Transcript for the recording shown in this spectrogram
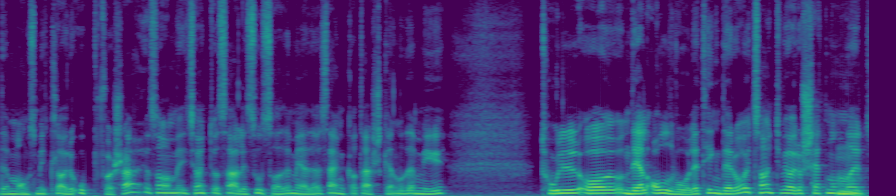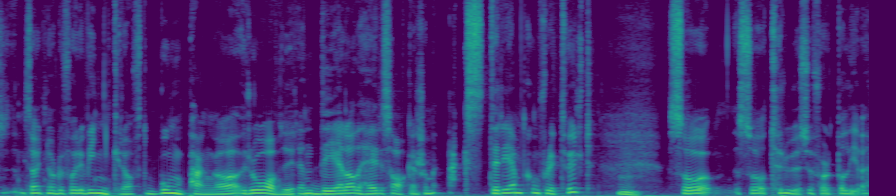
det er mange som ikke klarer å oppføre seg. Som, ikke sant? Og særlig sosiale medier senker terskelen, og det er mye tull og en del alvorlige ting der òg. Vi har jo sett noen når, sant, når du får vindkraft, bompenger, rovdyr En del av her saker som er ekstremt konfliktfylt. Så, så trues jo folk på livet.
